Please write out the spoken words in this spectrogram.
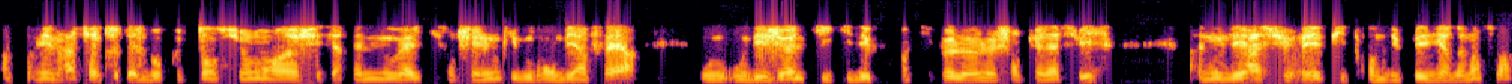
un premier match avec peut-être beaucoup de tension euh, chez certaines nouvelles qui sont chez nous, qui voudront bien faire, ou, ou des jeunes qui, qui découvrent un petit peu le, le championnat suisse. À nous de les rassurer et puis de prendre du plaisir demain soir.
